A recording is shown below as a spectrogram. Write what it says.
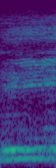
the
